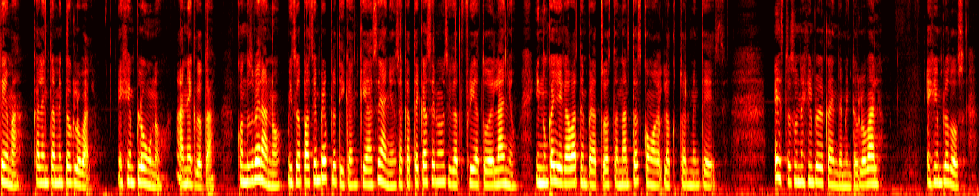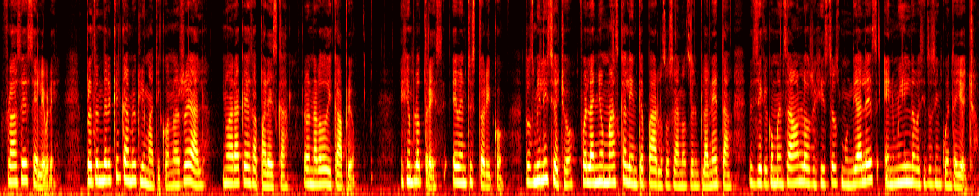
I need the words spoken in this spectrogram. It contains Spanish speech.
Tema: Calentamiento global. Ejemplo 1. Anécdota. Cuando es verano, mis papás siempre platican que hace años Zacatecas era una ciudad fría todo el año y nunca llegaba a temperaturas tan altas como lo actualmente es. Esto es un ejemplo de calentamiento global. Ejemplo 2. Frase célebre. Pretender que el cambio climático no es real no hará que desaparezca. Leonardo DiCaprio. Ejemplo 3. Evento histórico. 2018 fue el año más caliente para los océanos del planeta, desde que comenzaron los registros mundiales en 1958.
